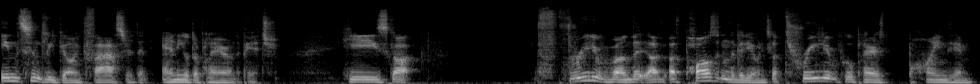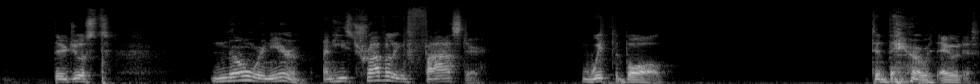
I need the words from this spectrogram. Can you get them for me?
instantly going faster than any other player on the pitch. He's got three Liverpool. I've, I've paused it on the video, and he's got three Liverpool players behind him. They're just nowhere near him, and he's traveling faster with the ball than they are without it.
